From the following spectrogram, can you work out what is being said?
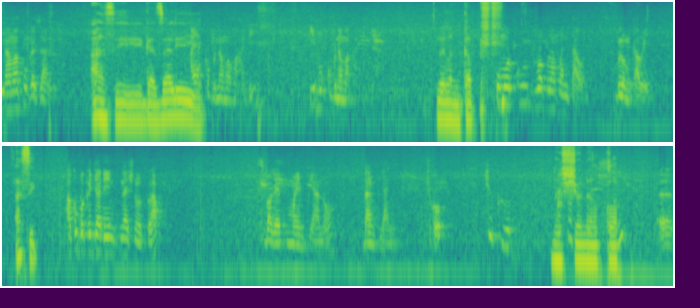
Namaku Ghazali. Asik Ghazali Ayahku bernama Mahdi. Ibuku bernama Khadijah. Lu lengkap Umurku 28 tahun. Belum kawin. Asik Aku bekerja di International Club sebagai pemain piano dan penyanyi. Cukup? Cukup. National Club Eh,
